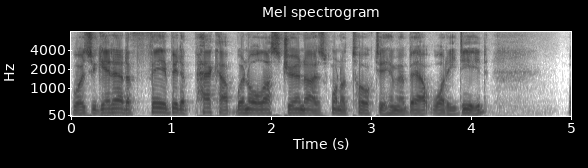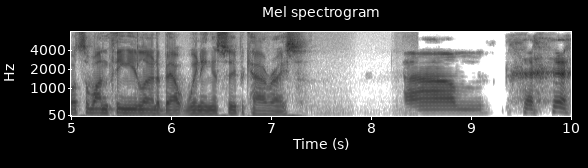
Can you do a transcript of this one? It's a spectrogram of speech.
was you get out a fair bit of pack up when all us journos want to talk to him about what he did. What's the one thing you learned about winning a supercar race? Um,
